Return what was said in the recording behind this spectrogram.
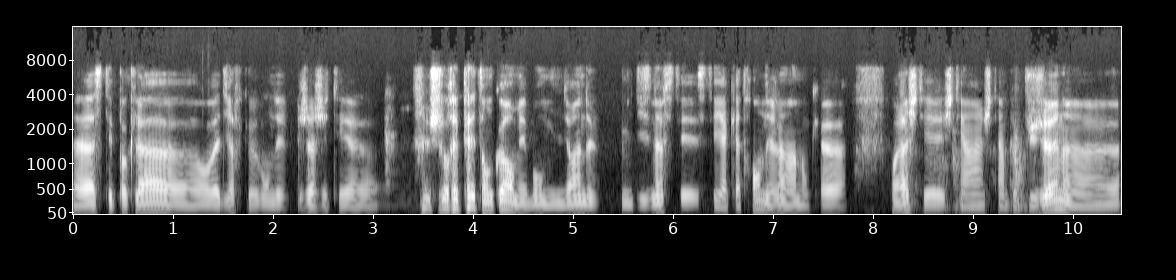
à cette époque-là, euh, on va dire que bon déjà j'étais, euh, je le répète encore, mais bon mine de rien 2019 c'était il y a 4 ans déjà, hein, donc voilà j'étais un, peu plus jeune,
